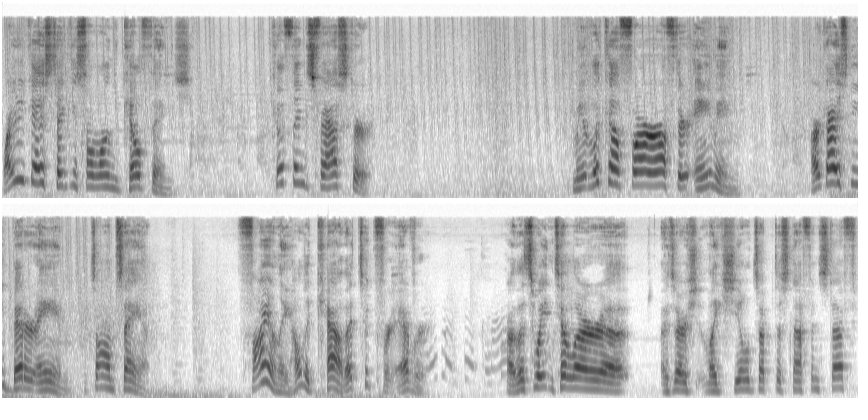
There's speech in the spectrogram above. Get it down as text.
Why are you guys taking so long to kill things? Kill things faster. I mean, look how far off they're aiming. Our guys need better aim. That's all I'm saying. Finally, holy cow, that took forever. Alright, let's wait until our, uh, is our, like, shields up to snuff and stuff?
